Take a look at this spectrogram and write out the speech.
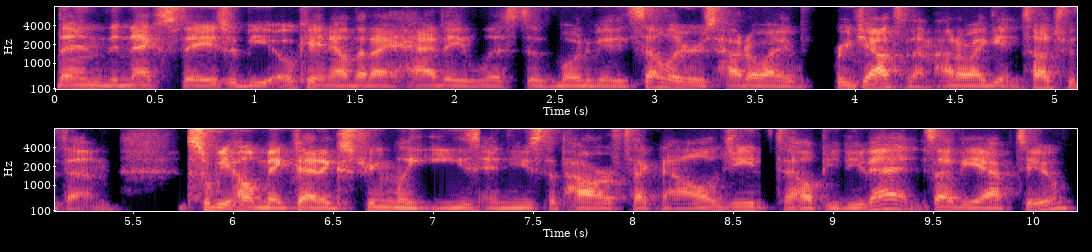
Then the next phase would be okay, now that I have a list of motivated sellers, how do I reach out to them? How do I get in touch with them? So we help make that extremely easy and use the power of technology to help you do that inside the app too.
